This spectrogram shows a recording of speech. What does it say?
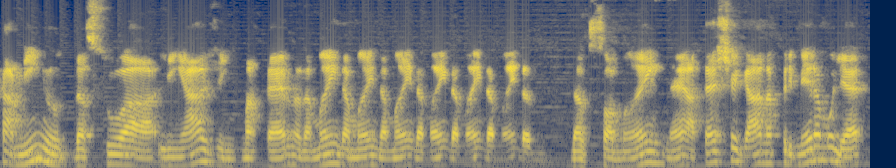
caminho da sua linhagem materna, da mãe, da mãe, da mãe, da mãe, da mãe, da mãe, da, da sua mãe, né, até chegar na primeira mulher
